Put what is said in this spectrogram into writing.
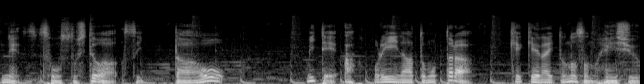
と、ね、ソースとしては Twitter を見て、あ、これいいなと思ったら、KK ナイトのその編集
